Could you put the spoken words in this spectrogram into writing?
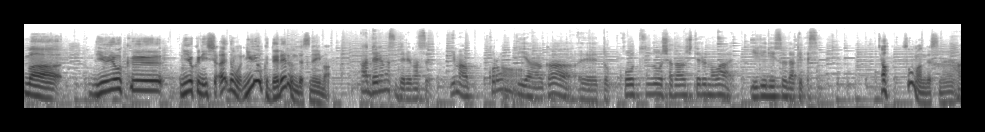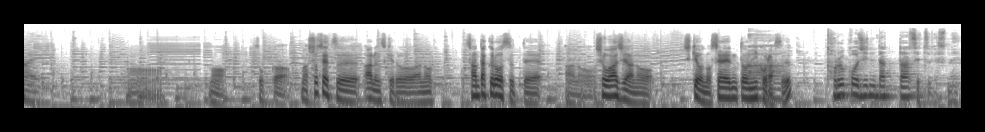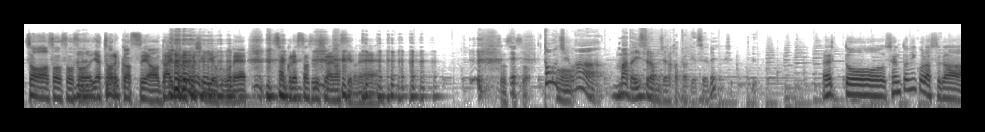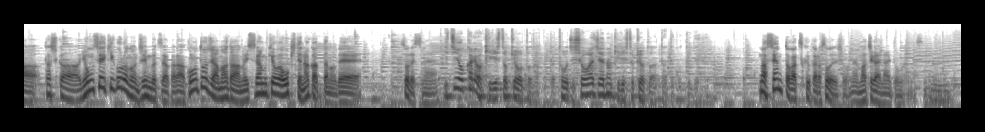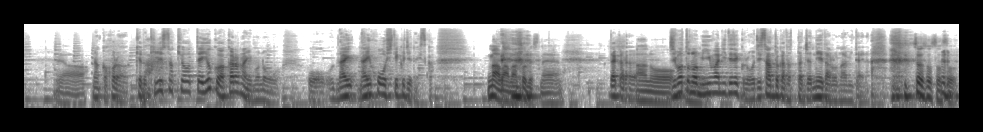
まあニューヨークニューヨークに一緒。えでもニューヨーク出れるんですね今。あ出れます出れます。今コロンビアが、えー、と交通を遮断してるのはイギリスだけです。あそうなんですね、はい。あー。まあそっか。まあ諸説あるんですけどあのサンタクロースってあの小アジアの司教のセント・ニコラストルコ人だった説ですね。そうそうそうそう。いやトルコっすよ。大トルコ主義をここで 炸裂させてしまいますけどね。そうそうそう。当時はまだイスラムじゃなかったわけですよね？えっと、セント・ニコラスが確か4世紀頃の人物だから、この当時はまだあのイスラム教が起きてなかったので、そうですね。一応彼はキリスト教徒だった。当時小アジアのキリスト教徒だったってことで。す、まあ、セントがつくからそうでしょうね。間違いないと思いますね。いやーなんかほらけどキリスト教ってよくわからないものをこう内 内包していくじゃないですかまあまあまあ、そうですね。だからあの地元のうん民話に出てくるおじさんとかだったんじゃねえだろうなみたいな そうそうそうそう。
